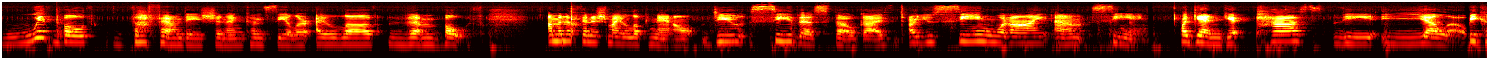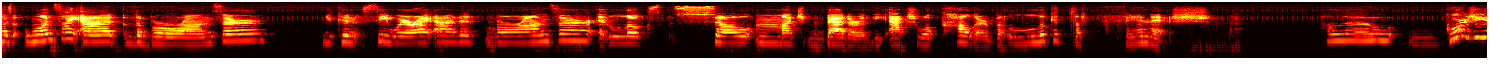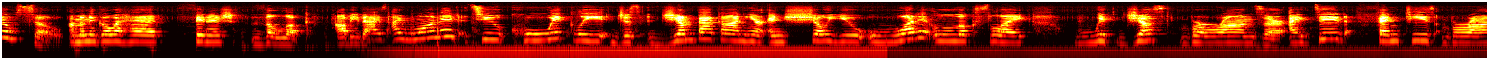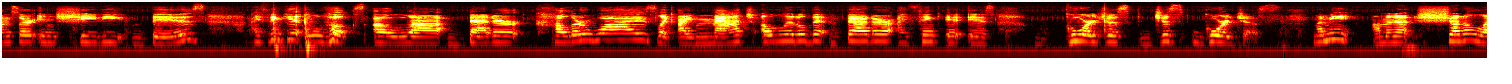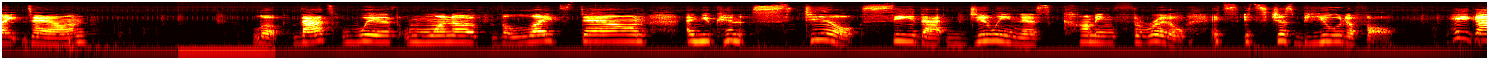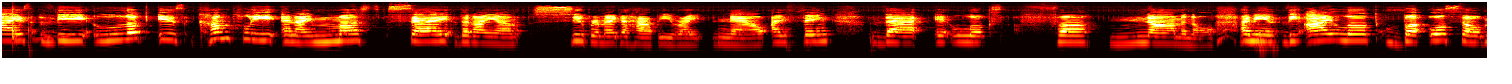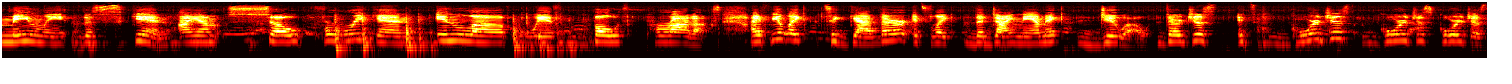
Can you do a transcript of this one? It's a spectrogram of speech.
with both the foundation and concealer. I love them both. I'm going to finish my look now. Do you see this though, guys? Are you seeing what I am seeing? Again, get past the yellow because once I add the bronzer, you can see where I added bronzer. It looks so much better, the actual color, but look at the finish. Hello, Gorgioso. I'm gonna go ahead, finish the look. I'll be back. Guys, I wanted to quickly just jump back on here and show you what it looks like with just bronzer. I did Fenty's bronzer in Shady Biz. I think it looks a lot better color-wise. Like I match a little bit better. I think it is gorgeous, just gorgeous. Let me, I'm gonna shut a light down. Look, that's with one of the lights down and you can still see that dewiness coming through. It's, it's just beautiful. Hey guys, the look is complete and I must say that I am super mega happy right now. I think that it looks phenomenal. I mean, the eye look, but also mainly the skin. I am so freaking in love with both products. I feel like together, it's like the dynamic duo. They're just it's gorgeous, gorgeous, gorgeous.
